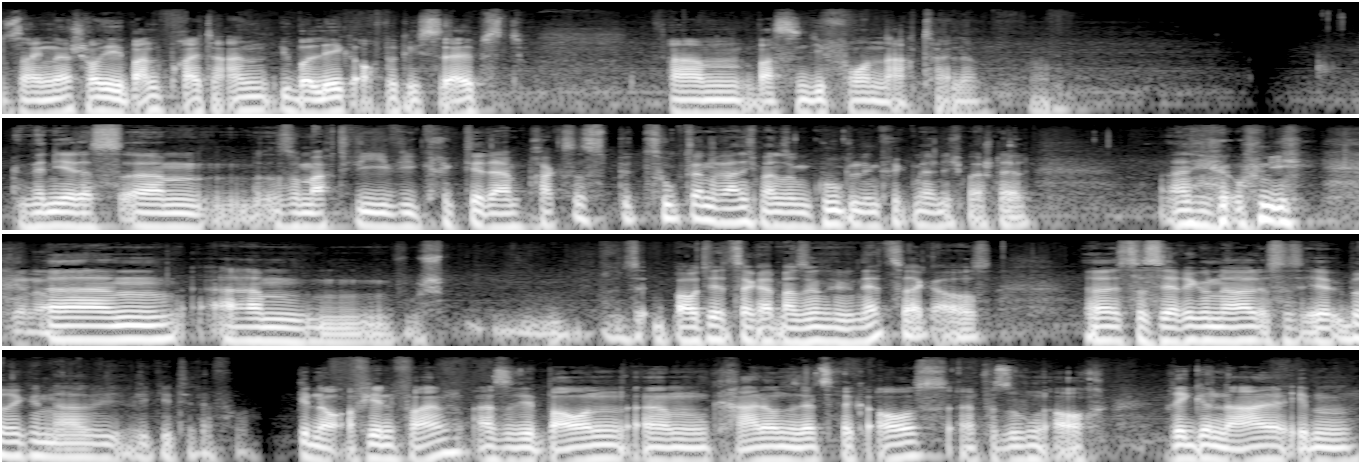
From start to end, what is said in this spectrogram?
sagen, ne, schau dir die Bandbreite an, überleg auch wirklich selbst, ähm, was sind die Vor- und Nachteile. Wenn ihr das ähm, so macht, wie, wie kriegt ihr da einen Praxisbezug dann rein? Ich meine, so ein Google, den kriegt man ja nicht mal schnell an die Uni. Genau. Ähm, ähm, baut jetzt da gerade mal so ein Netzwerk aus? Äh, ist das sehr regional? Ist das eher überregional? Wie, wie geht ihr davor? Genau, auf jeden Fall. Also wir bauen ähm, gerade unser Netzwerk aus, äh, versuchen auch regional eben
